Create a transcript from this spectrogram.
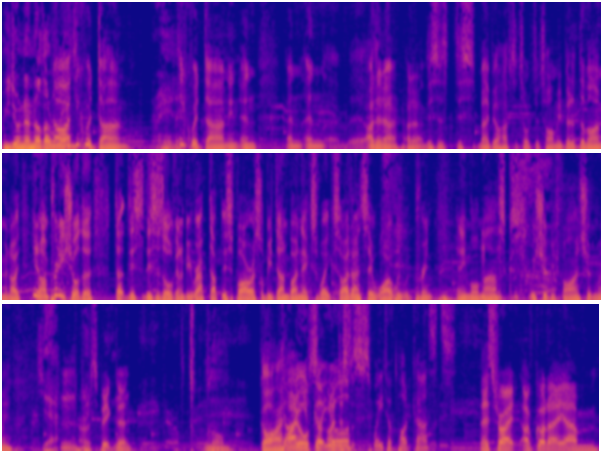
are you doing another No, run I think we're done. I think we're done. And and and, and uh, I don't know. I don't know. This is this. Maybe I'll have to talk to Tommy. But at the moment, I you know I'm pretty sure the, that this this is all going to be wrapped up. This virus will be done by next week. So I don't see why we would print any more masks. we should be fine, shouldn't we? yeah I respect it. Cool. Mm. Guy. Guy, you've also- got I your just- suite of podcasts. That's right. I've got a um,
